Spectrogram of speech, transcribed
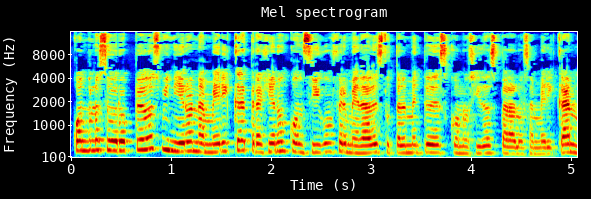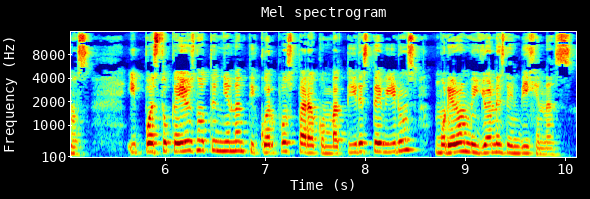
Cuando los europeos vinieron a América trajeron consigo enfermedades totalmente desconocidas para los americanos, y puesto que ellos no tenían anticuerpos para combatir este virus, murieron millones de indígenas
